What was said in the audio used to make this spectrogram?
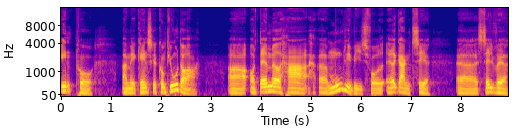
ind på amerikanske computere, og dermed har uh, muligvis fået adgang til uh, selve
